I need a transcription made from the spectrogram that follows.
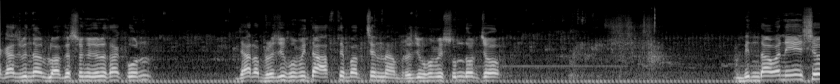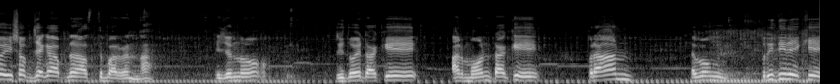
আকাশ বৃন্দাবন ব্লগের সঙ্গে জুড়ে থাকুন। যারা ব্রজভূমিতে আসতে পারছেন না ব্রজভূমির সৌন্দর্য বৃন্দাবনে এসেও এইসব জায়গায় আপনারা আসতে পারবেন না। এই জন্য হৃদয়টাকে আর মনটাকে প্রাণ এবং প্রীতি রেখে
